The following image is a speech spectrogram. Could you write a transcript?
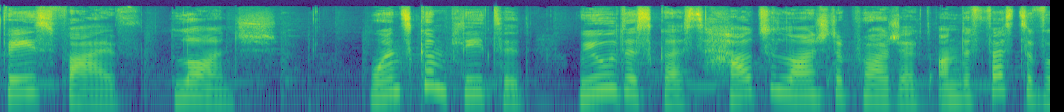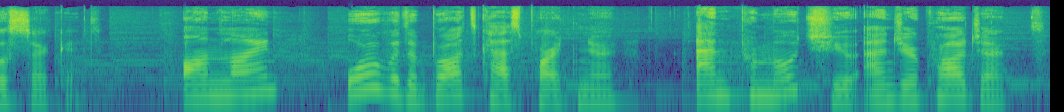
Phase 5 Launch. Once completed, we will discuss how to launch the project on the festival circuit, online, or with a broadcast partner, and promote you and your project.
